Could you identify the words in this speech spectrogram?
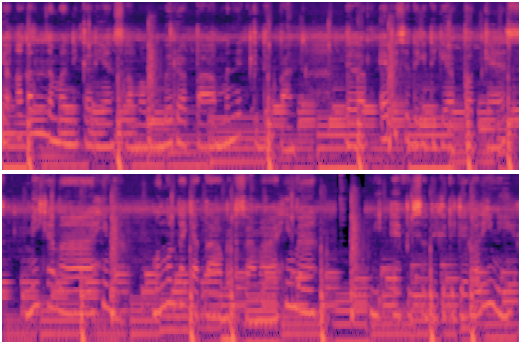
Yang akan menemani kalian selama beberapa menit ke depan Dalam episode ketiga podcast Mika Mahima Menguntai kata bersama Hima Di episode ketiga kali ini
